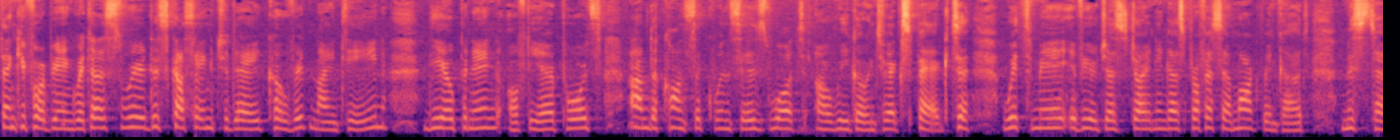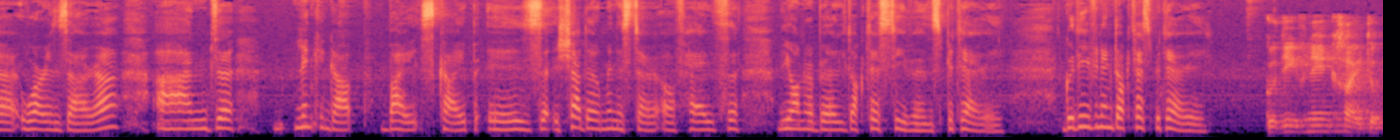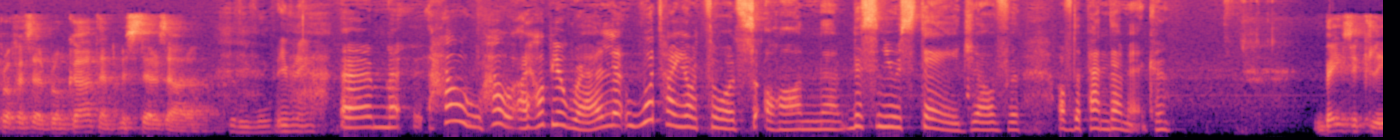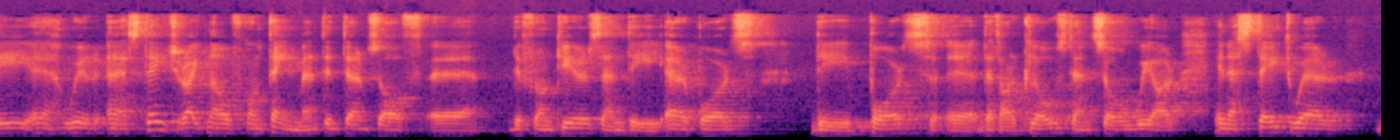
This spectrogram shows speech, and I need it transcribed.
Thank you for being with us. We're discussing today COVID-19, the opening of the airports and the consequences. What are we going to expect? With me, if you're just joining us, Professor Mark Brincat, Mr. Warren Zahra, and uh, linking up by Skype is Shadow Minister of Health, the Honourable Dr. Stephen Spiteri. Good evening, Dr. Spiteri. Good evening. Hi to Professor Brincat and Mr. Zahra. Good evening. Good evening. Um, how, how, I hope you're well. What are your thoughts on uh, this new stage of, of the pandemic? Basically, uh, we're at a stage right now of containment in terms of uh, the frontiers and the airports, the ports uh, that are closed. And so we are in a state where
